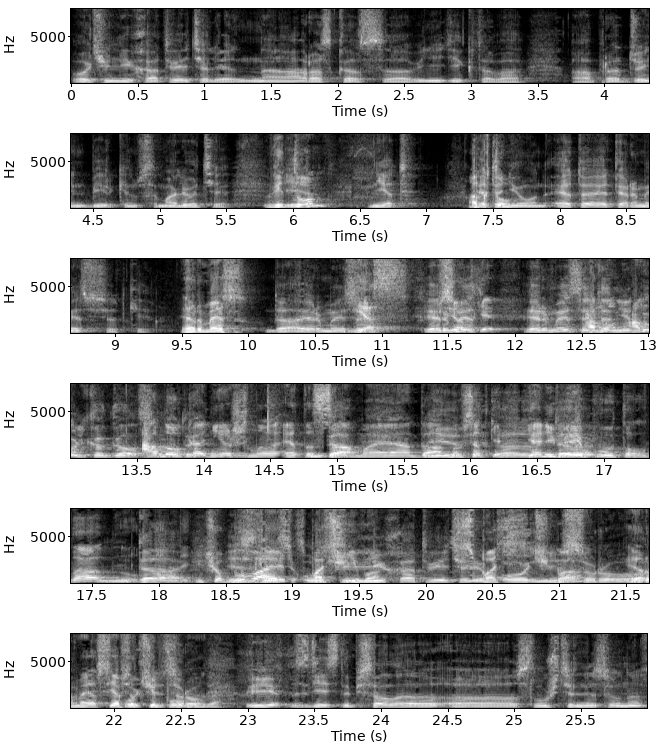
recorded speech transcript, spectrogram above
вы очень лихо ответили на рассказ а, Венедиктова про Джейн Биркин в самолете. Виттон? И- Нет, А это кто? не он, это, это Эрмес все-таки. Эрмес. Да, Эрмес. Yes! Эрмес, Эрмес это оно- не оно- только галстук. Оно, да. конечно, это Да. самое, да, И, но все-таки э, я не да. перепутал, да? Ну, Да, Ничего, бывает, здесь спасибо. очень лихо ответили, Спасибо. очень сурово. Эрмес, я все-таки помню, сурово. да. И здесь написала э, слушательница у нас,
